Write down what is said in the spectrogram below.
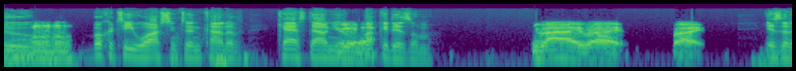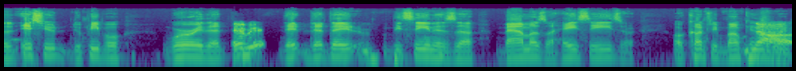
mm-hmm. Booker T. Washington kind of cast down your yeah. bucketism. Right, right, right. Is it an issue? Do people worry that they, that they be seen as uh, Bamas or hayseeds or, or country bumpkins? No,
